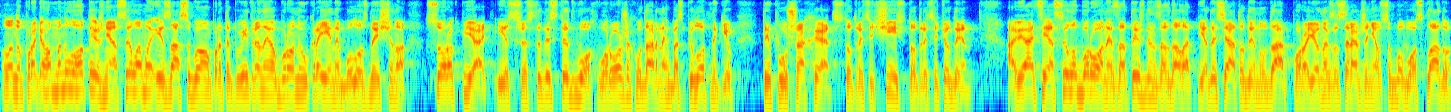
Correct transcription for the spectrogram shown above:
Олено, протягом минулого тижня силами і засобами протиповітряної оборони України було знищено 45 із 62 ворожих ударних безпілотників типу шахет 136 131 Авіація сил оборони за тиждень завдала 51 удар по районах зосередження особового складу,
